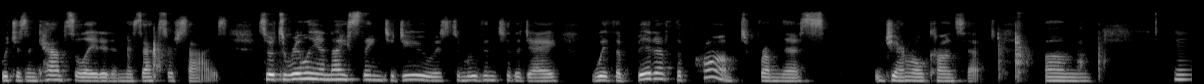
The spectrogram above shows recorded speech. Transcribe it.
which is encapsulated in this exercise. So it's really a nice thing to do is to move into the day with a bit of the prompt from this general concept. Um, yeah,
